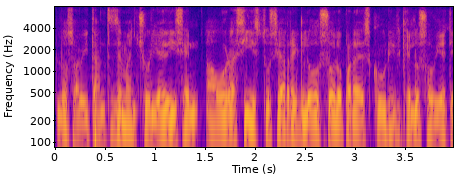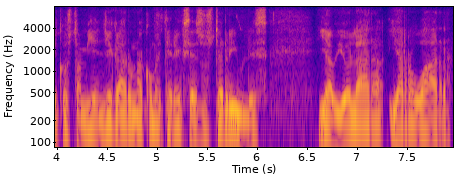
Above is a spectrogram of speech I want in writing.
los habitantes de Manchuria dicen, ahora sí esto se arregló solo para descubrir que los soviéticos también llegaron a cometer excesos terribles y a violar y a robar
